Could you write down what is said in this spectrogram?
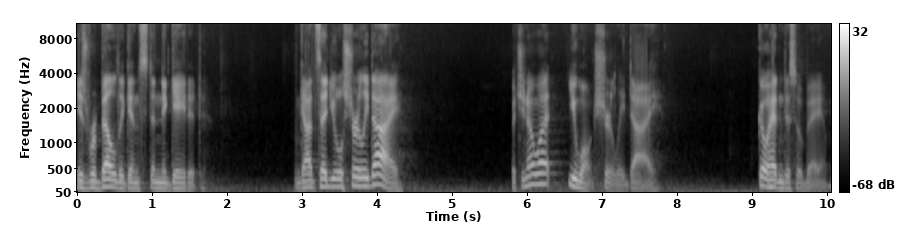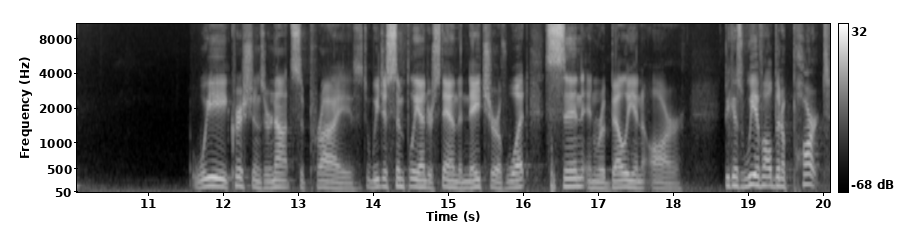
is rebelled against and negated. And God said, You will surely die. But you know what? You won't surely die. Go ahead and disobey Him. We Christians are not surprised. We just simply understand the nature of what sin and rebellion are because we have all been a part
